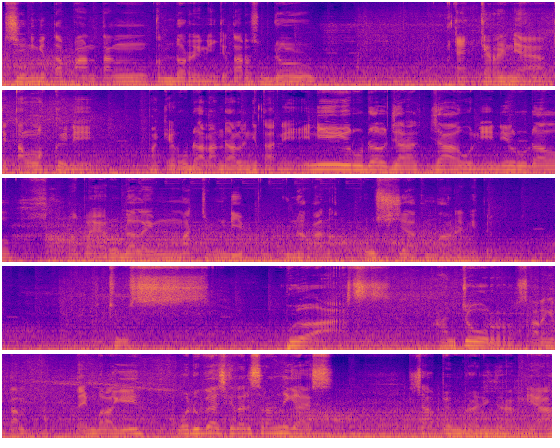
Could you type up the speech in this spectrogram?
di sini kita pantang kendor ini. Kita harus benar ceker ini ya. Kita lock ini. Pakai rudal andalan kita nih. Ini rudal jarak jauh nih. Ini rudal apa ya rudal yang macam digunakan Rusia kemarin itu. Cus. Bas. Hancur. Sekarang kita tembak lagi. Waduh guys. Kita diserang nih guys. Siapa yang berani nyerang ya?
